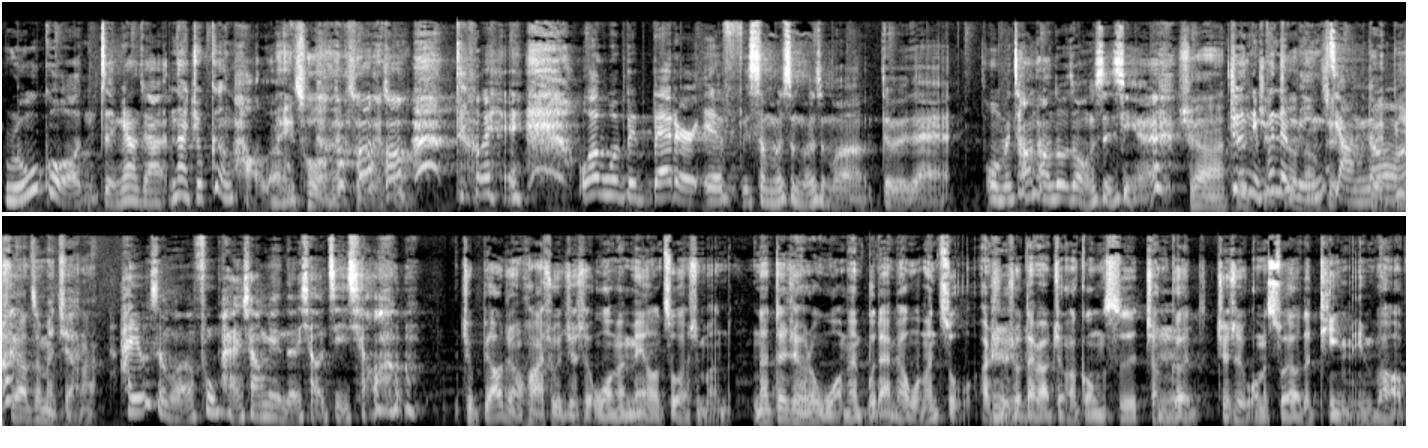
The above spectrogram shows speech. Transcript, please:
如果怎么样怎么样，那就更好了。没错，没错，没错。对，What would be better if 什么什么什么，对不对？我们常常做这种事情。是啊，就你不能明讲，对，必须要这么讲啊。还有什么复盘上面的小技巧？就标准话术就是我们没有做什么。那在这个时候，我们不代表我们组，而是说代表整个公司，嗯、整个就是我们所有的 team involved。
